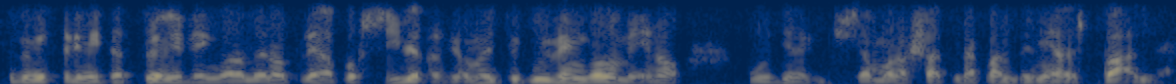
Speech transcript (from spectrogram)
tutte queste limitazioni vengano meno il prima possibile, perché nel momento in cui vengono meno vuol dire che ci siamo lasciati la pandemia alle spalle.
